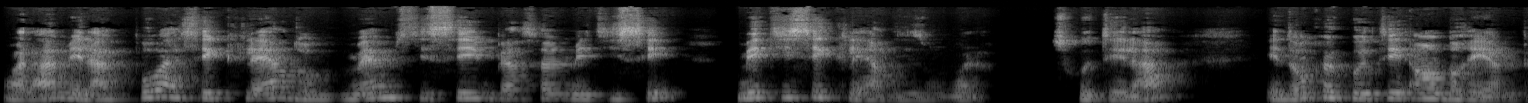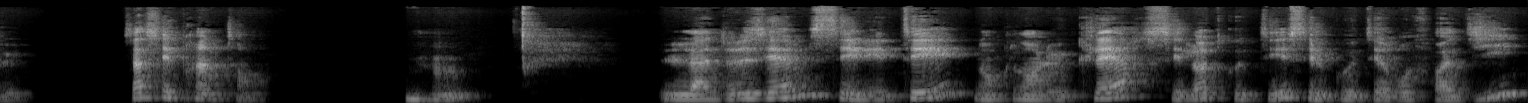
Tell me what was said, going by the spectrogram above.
Voilà, mais la peau assez claire, donc même si c'est une personne métissée, métissée claire, disons, voilà, ce côté-là. Et donc un côté ambré un peu. Ça, c'est printemps. Mhm. La deuxième, c'est l'été. Donc dans le clair, c'est l'autre côté, c'est le côté refroidi.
